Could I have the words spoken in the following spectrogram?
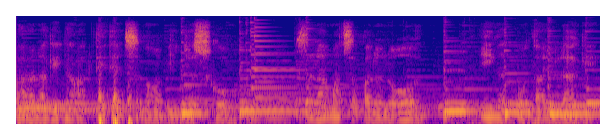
para lagi kang updated sa mga videos ko. Salamat sa panonood. Ingat po tayo lagi.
